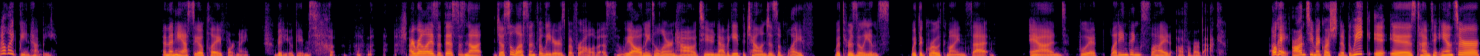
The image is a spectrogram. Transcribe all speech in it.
I like being happy. And then he has to go play Fortnite video games. I realize that this is not just a lesson for leaders, but for all of us. We all need to learn how to navigate the challenges of life with resilience, with a growth mindset, and with letting things slide off of our back. Okay, on to my question of the week. It is time to answer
